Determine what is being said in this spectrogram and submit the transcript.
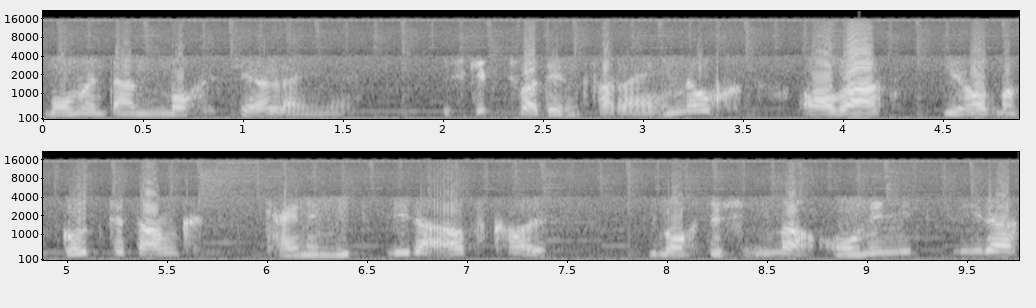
momentan mache ich sie alleine. Es gibt zwar den Verein noch, aber ich habe mir Gott sei Dank keine Mitglieder aufgehalten. Ich mache das immer ohne Mitglieder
